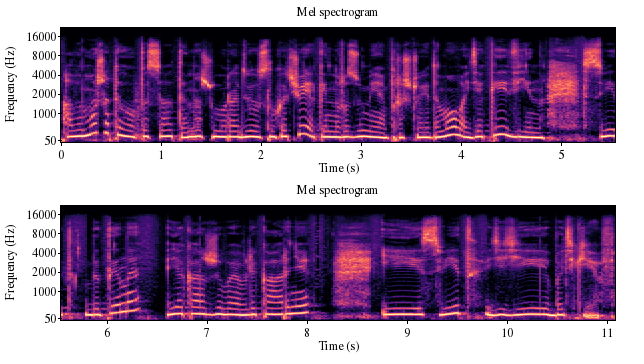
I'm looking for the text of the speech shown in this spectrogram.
А ви можете описати нашому радіослухачу, який не розуміє, про що йде мова, який він світ дитини, яка живе в лікарні, і світ її батьків?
